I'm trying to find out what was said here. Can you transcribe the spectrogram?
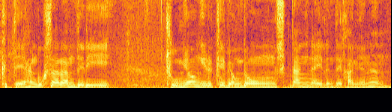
그때 한국 사람들이 두 명 이렇게 명동 식당이나 이런 데 가면은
